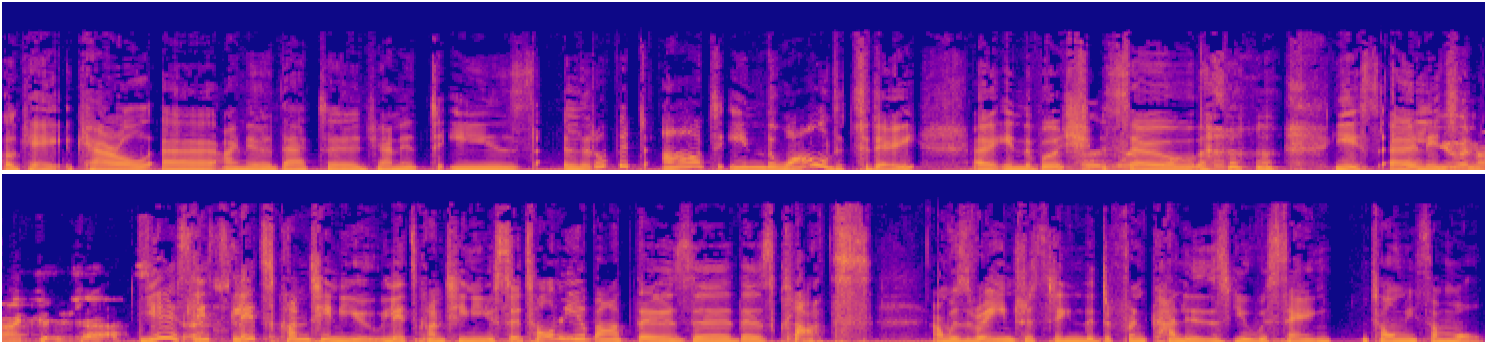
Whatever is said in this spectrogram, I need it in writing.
Okay, Carol, uh, I know that uh, Janet is a little bit out in the wild today, uh, in the bush. Oh, no so, yes, uh, let's. You and I can chat. Yes, let's let's continue. Let's continue. So, tell me about those uh, those cloths. I was very interested in the different colors you were saying. Tell me some more.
